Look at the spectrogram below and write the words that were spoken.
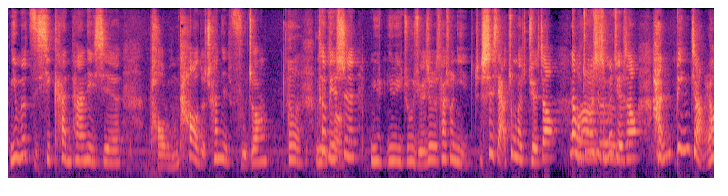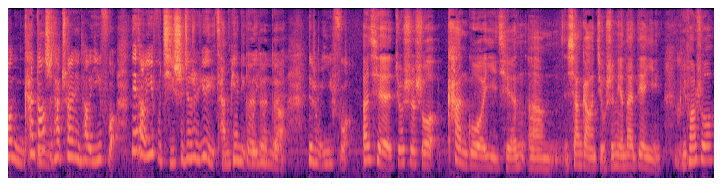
你有没有仔细看他那些跑龙套的穿的服装？嗯，特别是女女主角，就是她说你试下中了绝招，那我中的是什么绝招？寒冰掌。然后你看当时她穿那套衣服，那套衣服其实就是粤语残片里会用的那种衣服。而且就是说，看过以前嗯香港九十年代电影，比方说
